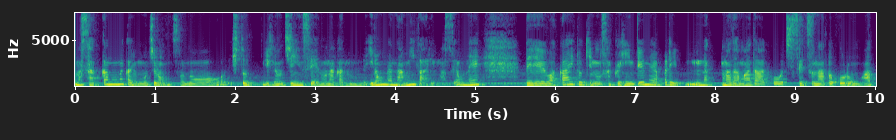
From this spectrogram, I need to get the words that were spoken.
まあ、作家の中にもちろんその一人の人生の中でいろんな波がありますよね。で若い時の作品っていうのはやっぱりまだまだこう稚拙なところもあ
